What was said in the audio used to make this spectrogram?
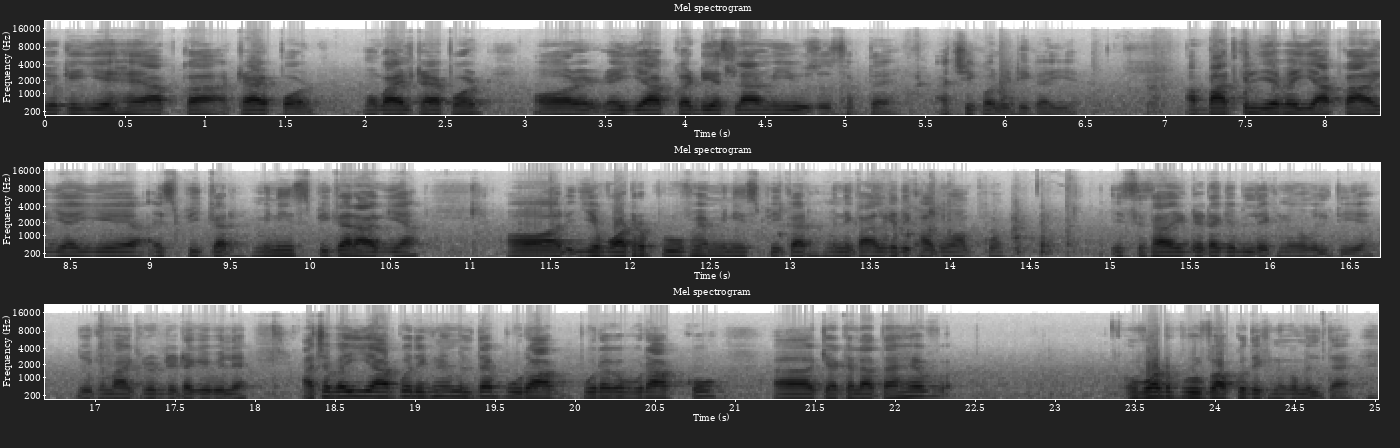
जो कि ये है आपका ट्राईपॉड मोबाइल ट्राईपॉड और ये आपका डीएसएलआर में यूज़ हो सकता है, अच्छी क्वालिटी का ये। अब बात कर लीजिए भाई आपका आ गया ये स्पीकर मिनी स्पीकर आ गया, और ये वाटर प्रूफ है मिनी स्पीकर मैं निकाल के दिखा दूँ आपको। इसके साथ एक डेटा केबल देखने को मिलती है जो कि माइक्रो डेटा केबल है। अच्छा भाई ये आपको देखने को मिलता है पूरा पूरा का पूरा आपको आ, क्या कहलाता है वाटर प्रूफ आपको देखने को मिलता है।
